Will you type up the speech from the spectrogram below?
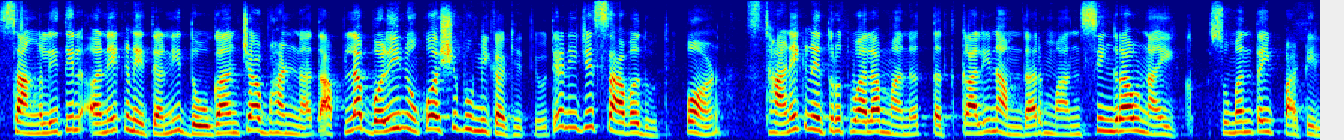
सांगलीतील अनेक नेत्यांनी दोघांच्या भांडणात आपला बळी नको अशी भूमिका घेतली होती आणि जी सावध होती. पण स्थानिक नेतृत्वाला मानत तत्कालीन आमदार मानसिंगराव नाईक सुमनताई पाटील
